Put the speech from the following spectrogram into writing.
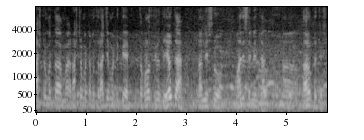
ರಾಷ್ಟ್ರಮಟ್ಟ ರಾಷ್ಟ್ರಮಟ್ಟ ಮತ್ತು ರಾಜ್ಯ ಮಟ್ಟಕ್ಕೆ ತಗೊಂಡೋಗ್ತೀವಿ ಅಂತ ಹೇಳ್ತಾ ನನ್ನ ಹೆಸರು ಮಾದಿಸ್ವಾಮಿ ಅಂತ ತಾಲೂಕು ಅಧ್ಯಕ್ಷ.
